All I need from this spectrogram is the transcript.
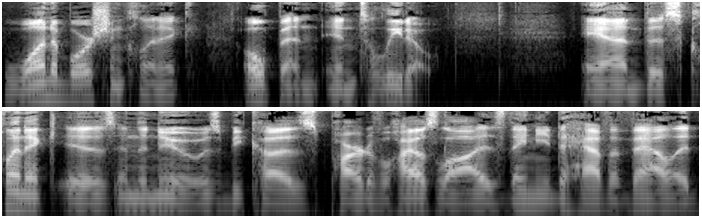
one abortion clinic open in Toledo. And this clinic is in the news because part of Ohio's law is they need to have a valid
